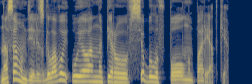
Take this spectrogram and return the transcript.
На самом деле с головой у Иоанна I все было в полном порядке.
